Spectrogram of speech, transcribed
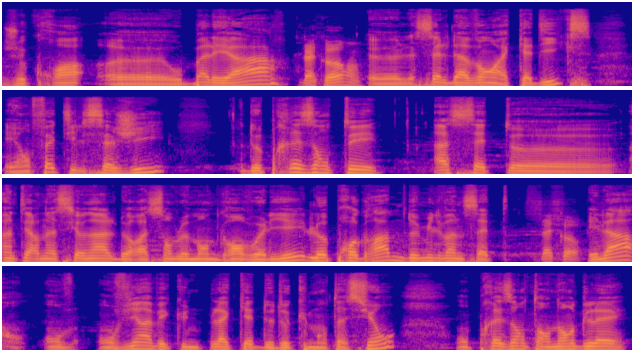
je crois, au Baléares. D'accord. celle d'avant à Cadix. Et en fait, il s'agit de présenter à cette euh, internationale de rassemblement de grands voiliers le programme 2027. D'accord. Et là, on, on, vient avec une plaquette de documentation, on présente en anglais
